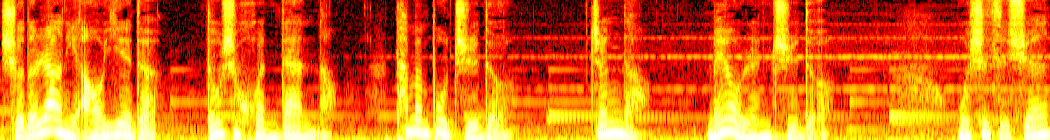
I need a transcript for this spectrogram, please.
舍得让你熬夜的都是混蛋呢，他们不值得，真的，没有人值得。我是子轩，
